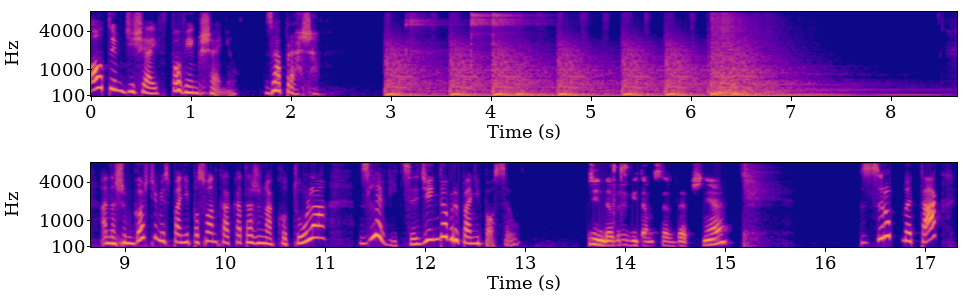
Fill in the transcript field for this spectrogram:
O tym dzisiaj w powiększeniu. Zapraszam. A naszym gościem jest pani posłanka Katarzyna Kotula z Lewicy. Dzień dobry, pani poseł. Dzień dobry, witam serdecznie. Zróbmy tak,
